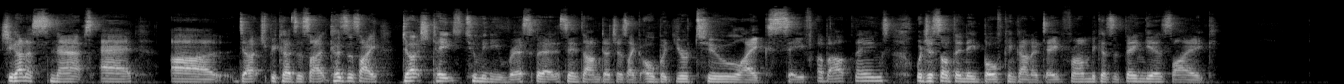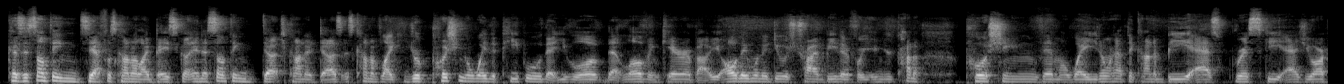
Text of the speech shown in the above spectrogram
she kind of snaps at uh, Dutch because it's like because it's like Dutch takes too many risks, but at the same time Dutch is like, oh, but you're too like safe about things, which is something they both can kind of take from because the thing is like. Because it's something Zeph was kind of like basically, and it's something Dutch kind of does. It's kind of like you're pushing away the people that you love, that love and care about you. All they want to do is try and be there for you, and you're kind of pushing them away. You don't have to kind of be as risky as you are.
